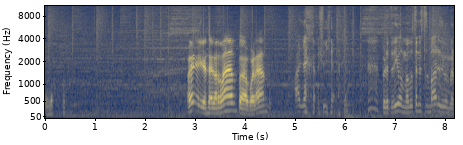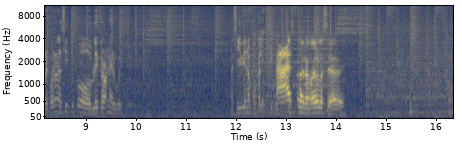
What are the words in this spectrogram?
Güey, o sea, la rampa, volando. Ah, ya, sí, ya. Pero te digo, me gustan estas madres, güey. Me recuerdan así, tipo Blade Runner, güey. Así bien apocalíptico. Ah, es para agarrar velocidad, güey. ¿Cómo?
